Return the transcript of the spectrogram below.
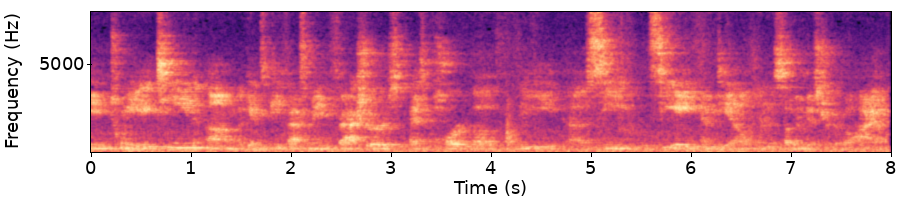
in 2018 um, against PFAS manufacturers as part of the uh, C, C8 MDL in the Southern District of Ohio.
